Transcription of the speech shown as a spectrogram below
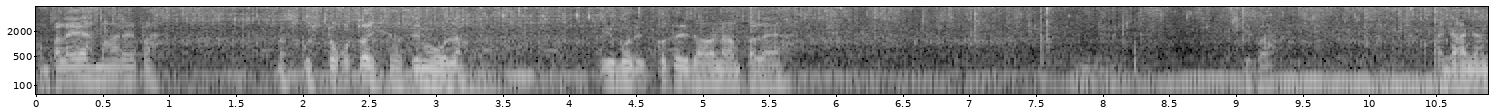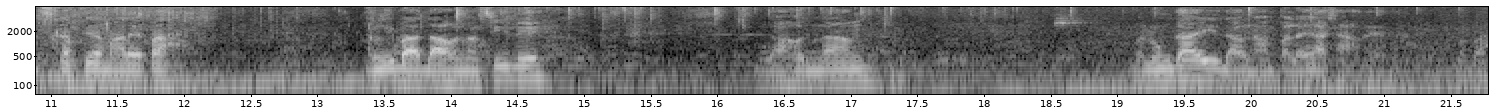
Ang palaya, mga repa. Mas gusto ko to eh, sa sinula. Favorite ko to eh, dahon ng palaya. Diba? Kanya-kanyang diskarte yan, mga repa. Yung iba, dahon ng sili. Dahon ng malunggay, dahon ng palaya sa akin. Diba?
